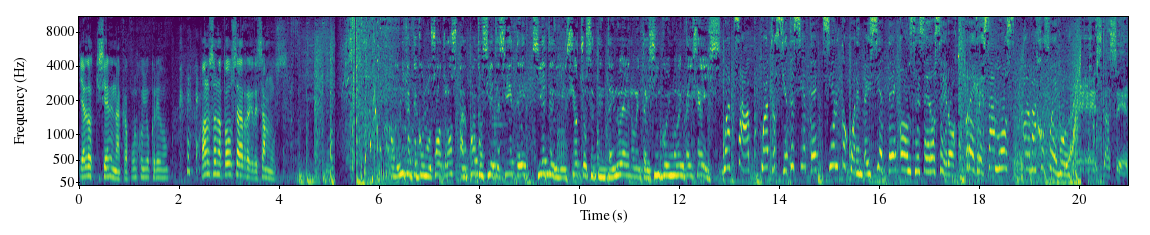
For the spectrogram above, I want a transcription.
ya lo quisieran en Acapulco, yo creo. Vamos a una pausa, regresamos. Comunícate con nosotros al 477-718-7995 y 96. WhatsApp 477-147-1100. Regresamos a Bajo Fuego. Estás en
